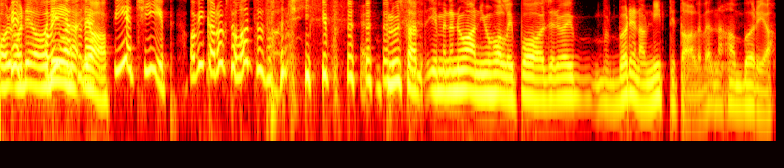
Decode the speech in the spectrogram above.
och, och det, och Och vi är, var sådär, ja. vi är cheap och vi kan också låtsas vara cheap. Plus att, jag menar nu har han ju hållit på, det var i början av 90-talet väl när han började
